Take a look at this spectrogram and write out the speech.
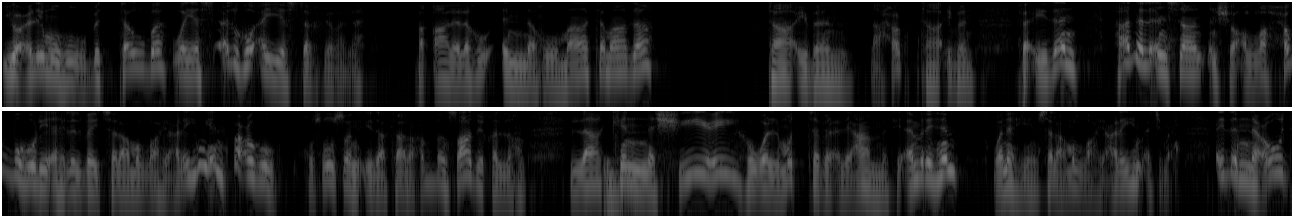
يعلمه بالتوبة ويسأله أن يستغفر له. فقال له إنه مات ماذا؟ تائبا. لاحظ؟ تائبا. فإذا هذا الإنسان إن شاء الله حبه لأهل البيت سلام الله عليهم ينفعه خصوصا إذا كان حبا صادقا لهم. لكن الشيعي هو المتبع لعامة أمرهم ونهيهم سلام الله عليهم أجمعين. إذا نعود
